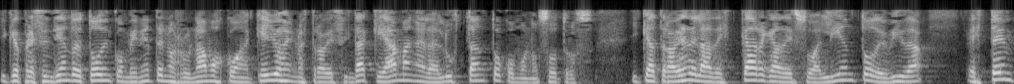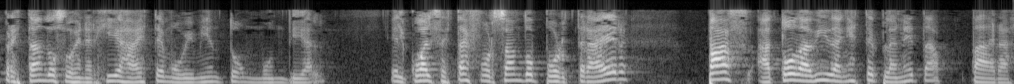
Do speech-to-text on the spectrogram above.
Y que prescindiendo de todo inconveniente nos reunamos con aquellos en nuestra vecindad que aman a la luz tanto como nosotros y que a través de la descarga de su aliento de vida estén prestando sus energías a este movimiento mundial, el cual se está esforzando por traer paz a toda vida en este planeta para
